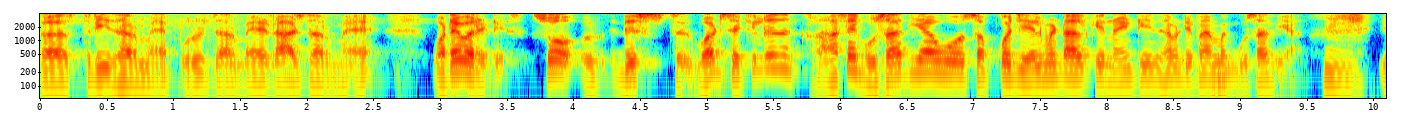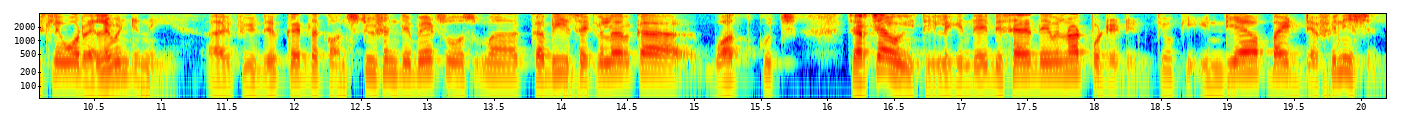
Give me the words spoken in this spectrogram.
Uh, स्त्री धर्म है पुरुष धर्म है राज धर्म है whatever it is so this word secularism कहाँ से घुसा दिया वो सबको जेल में डाल के 1975 में घुसा दिया? hmm. इसलिए वो रेलिवेंट नहीं है। If you look at the constitution debates उसमें कभी सेक्युलर का बहुत कुछ चर्चा हुई थी लेकिन they decide they will not put it in क्योंकि India by definition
